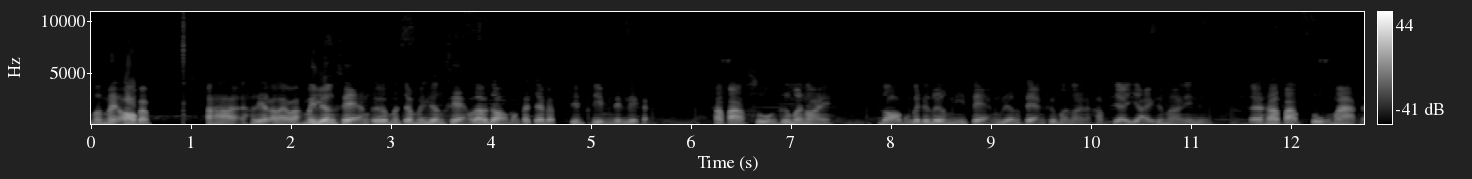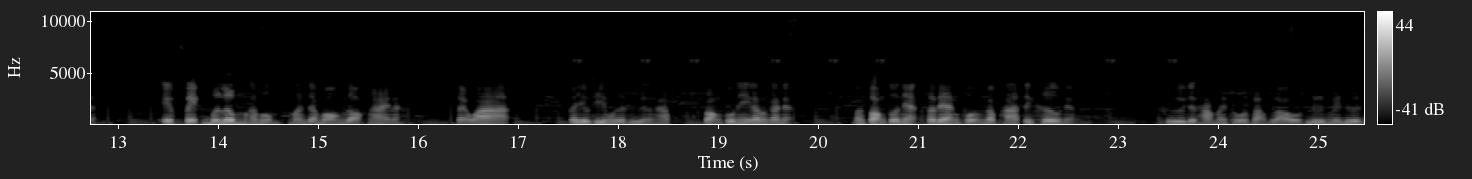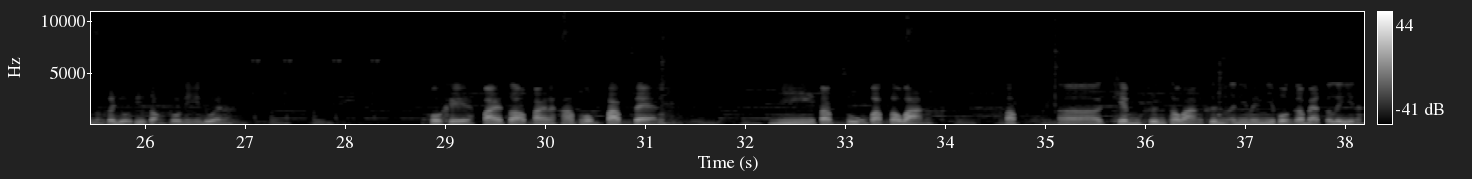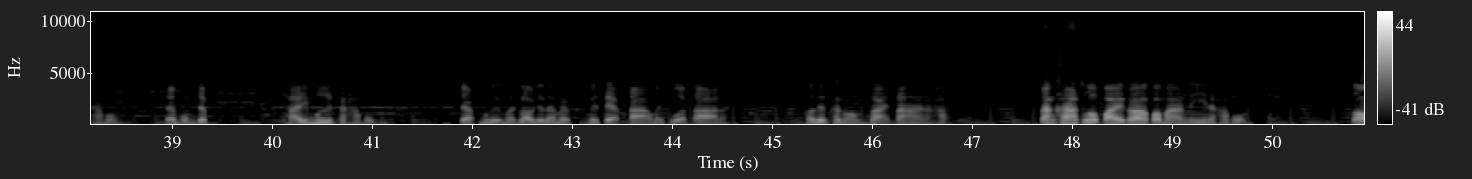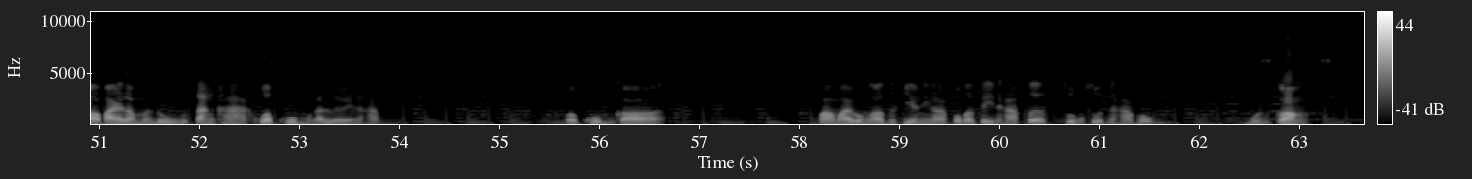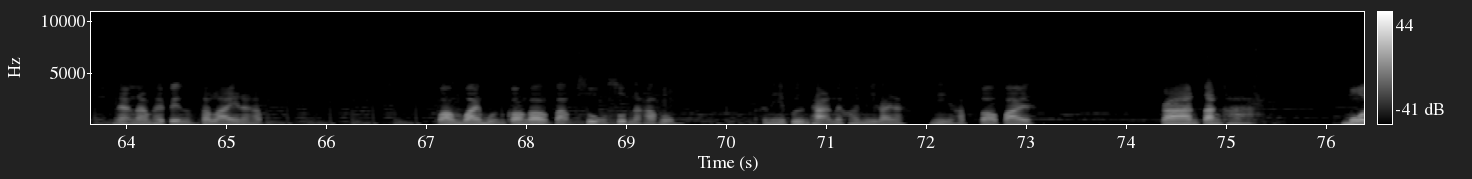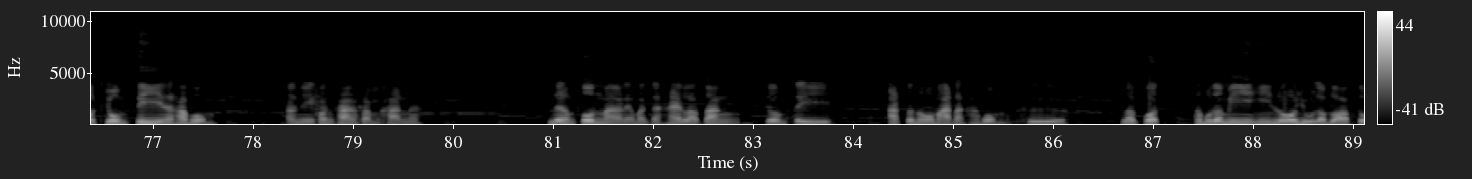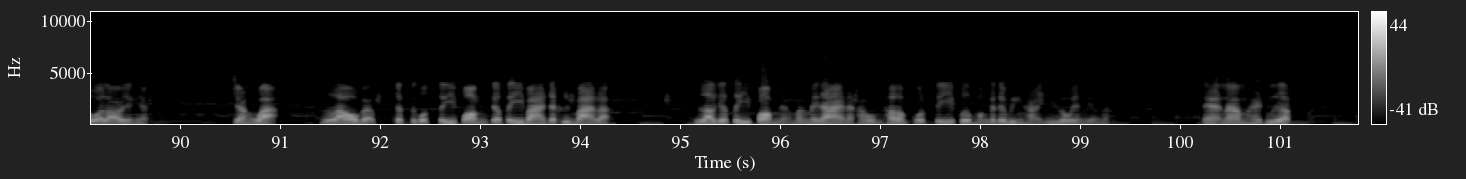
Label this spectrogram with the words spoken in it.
มันไม่ออกแบบอ่าเขาเรียกอะไรวะไม่เรืองแสงเออมันจะไม่เรืองแสงแล้วดอกมันก็จะแบบติ่มๆเล็กๆถ้าปรับสูงขึ้นมาหน่อย ดอกมันก็จะเริ่มมีแสงเรืองแสงขึ้นมาหน่อยนะครับใหญ่ ๆขึ้นมานิดนึงแต่ถ้าปรับสูงมากเนี่ยเอฟเฟกต์เบอร์เริ่มครับผมมันจะมองดอกง่ายนะ แต่ว่าก็อยู่ที่มือถือนะครับสองตัวนี้ก็เหมือนกันเนี่ยมันสองตัวเนี้ยแสดงผลกับพาร์ติเคิลเนี่ย คือจะทำให้โทรศัพท์เราลื่นไม่ลื่นมันก็อยู่ที่ 2 ตัวนี้ด้วยนะ โอเค ไปต่อไปนะครับ ผมปรับแสง นี้ปรับสูงปรับสว่าง ปรับเเข้มขึ้นสว่างขึ้น อันนี้ไม่มีผลกับแบตเตอรี่นะครับ ผม แต่ผมจะใช้มืดนะครับ ผม แบบมืดมันเราจะได้แบบไม่แสบตาไม่ปวดตานะเขาเรียกถนอมสายตานะครับ ตั้งค่าทั่วไปก็ประมาณนี้นะครับ ผม ต่อไปเรามาดูตั้งค่าควบคุมกันเลยนะครับ ควบคุมก็ ความไววงล้อสกิลนี้ก็ปกตินะครับ เปิดสูงสุดนะครับ ผม หมุนกล้อง แนะนำให้เป็นสไลด์นะครับ ความไวหมุนกล้องก็ปรับสูงสุดนะครับ ผม อันนี้พื้นฐานไม่ค่อยมีอะไรนะ นี่ครับ ต่อไป การตั้งค่าโหมดโจมตีนะครับ ผม อันนี้ค่อนข้างสำคัญนะ เริ่มต้นมาเนี่ยมันจะให้เราตั้งโจมตีอัตโนมัตินะครับผม คือแล้วกดสมมุติว่ามีฮีโร่อยู่รอบๆตัวเราอย่างเงี้ย จังหวะเราแบบจะกดตีป้อมจะตีบ้านจะขึ้นบ้านแล้วเราจะตีป้อมเนี่ยมันไม่ได้นะครับผมถ้าเรากดตีปุ๊บมันก็จะวิ่งหาฮีโร่อย่างเดียวนะแนะนำให้เลือก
